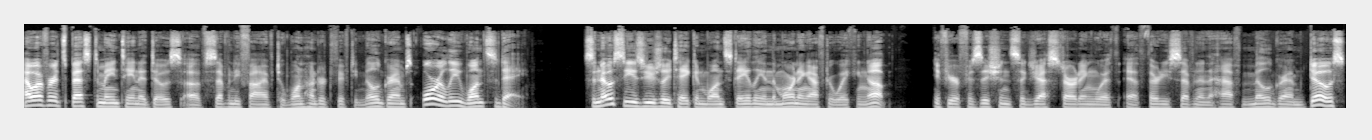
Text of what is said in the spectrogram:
However, it's best to maintain a dose of 75 to 150 milligrams orally once a day. Sunosi is usually taken once daily in the morning after waking up. If your physician suggests starting with a 37.5 milligram dose,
